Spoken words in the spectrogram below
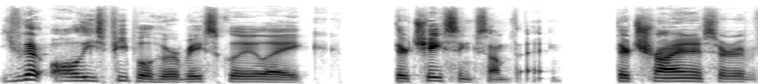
you've got all these people who are basically like they're chasing something. They're trying to sort of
